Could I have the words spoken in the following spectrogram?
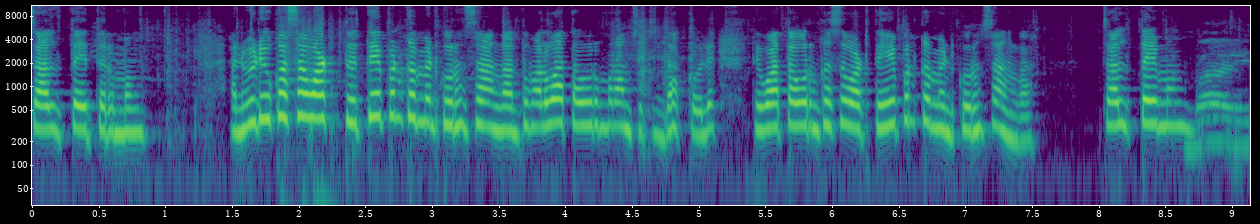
चालतंय तर मग. आणि व्हिडिओ कसा वाटतोय ते पण कमेंट करून सांगा. आणि तुम्हाला वातावरण पण आमच्या दाखवले ते वातावरण कसं वाटतं हे पण कमेंट करून सांगा. चालतंय मग. बाय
